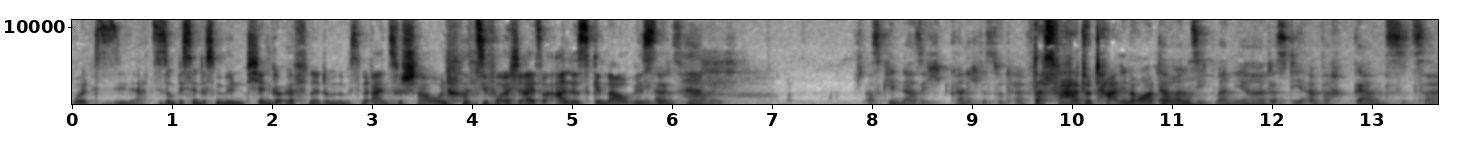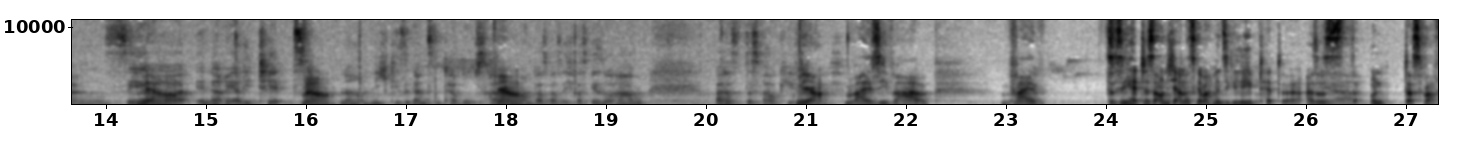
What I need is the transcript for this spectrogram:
wollte sie, hat sie so ein bisschen das Mündchen geöffnet, um so ein bisschen reinzuschauen. Und sie wollte also alles genau wissen. Wie war das für euch? Aus Kindersicht kann ich das total verstehen. Das war total in Ordnung. Daran sieht man ja, dass die einfach ganz sozusagen sehr ja. in der Realität sind ja. ne? und nicht diese ganzen Tabus haben ja. und was weiß ich, was wir so haben. War das, das war okay für Ja, mich. weil sie war, weil sie hätte es auch nicht anders gemacht, wenn sie gelebt hätte. Also es, und das war,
